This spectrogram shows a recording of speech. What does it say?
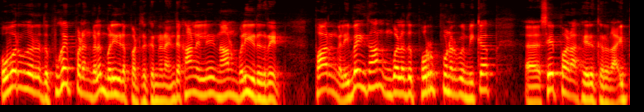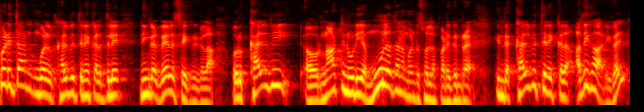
ஒவ்வொருவரது புகைப்படங்களும் வெளியிடப்பட்டிருக்கின்றன. இந்த காணொலியிலே நான் வெளியிடுகிறேன். பாருங்கள் இவைதான் உங்களது பொறுப்புணர்வு மிக்க செயற்பாடாக இருக்கிறதா? இப்படித்தான் உங்கள் கல்வி திணைக்களத்திலே நீங்கள் வேலை செய்கிறீர்களா? ஒரு கல்வி ஒரு நாட்டினுடைய மூலதனம் என்று சொல்லப்படுகின்ற இந்த கல்வி திணைக்கள அதிகாரிகள்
